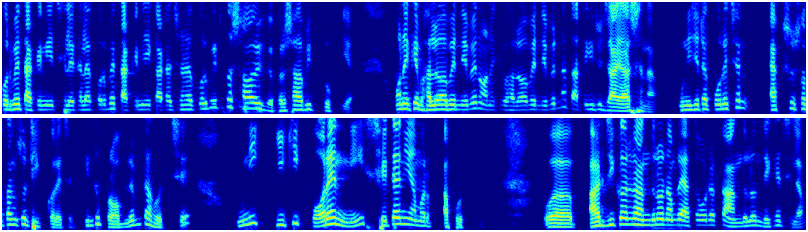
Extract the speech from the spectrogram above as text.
করবে, তাকে নিয়ে ছেলে খেলা করবে, তাকে নিয়ে কাটাছেঁড়া করবে, এটা তো স্বাভাবিক ব্যাপার, স্বাভাবিক প্রক্রিয়া। অনেকে ভালোভাবে নেবেন, অনেকে ভালোভাবে নেবেন না, তাতে কিছু যায় আসে না। উনি যেটা করেছেন, একশো শতাংশ ঠিক করেছেন। কিন্তু প্রবলেমটা হচ্ছে, উনি কি কি করেননি সেটা নিয়ে আমার আপত্তি। আরজিকরের আন্দোলন আমরা এত বড় একটা আন্দোলন দেখেছিলাম,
